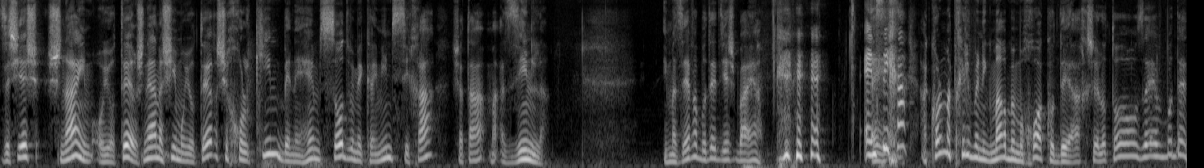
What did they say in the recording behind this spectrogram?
זה שיש שניים או יותר, שני אנשים או יותר, שחולקים ביניהם סוד ומקיימים שיחה שאתה מאזין לה. עם הזאב הבודד יש בעיה. אין אה, שיחה. הכל מתחיל ונגמר במוחו הקודח של אותו זאב בודד.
